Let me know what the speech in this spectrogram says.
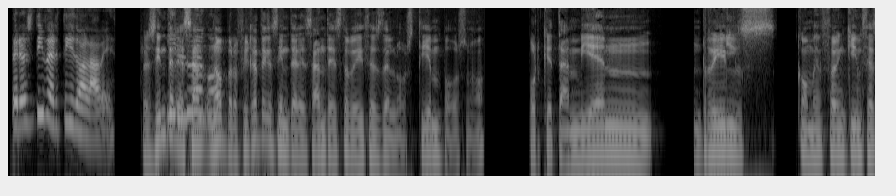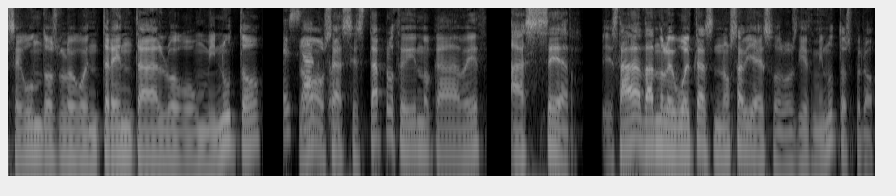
Pero es divertido a la vez. Pero es interesante, no, pero fíjate que es interesante esto que dices de los tiempos, ¿no? Porque también Reels comenzó en 15 segundos, luego en 30, luego un minuto, ¿no? O sea, se está procediendo cada vez a ser estaba dándole vueltas, no sabía eso de los 10 minutos, pero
